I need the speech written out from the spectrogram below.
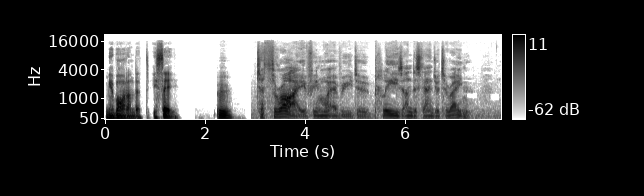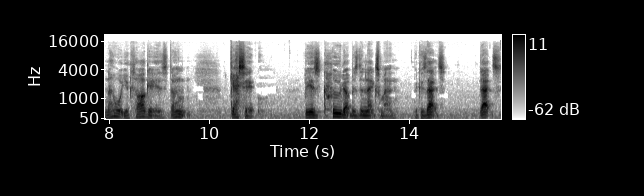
med varandet i sig. Mm. To thrive in whatever you do, please understand your terrain. Know what your target is. Don't guess it. Be as clued up as the next man, because that's that's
